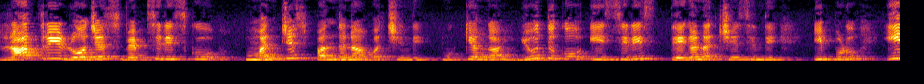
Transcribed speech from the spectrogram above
రాత్రి రోజెస్ వెబ్ సిరీస్కు మంచి స్పందన వచ్చింది. ముఖ్యంగా యూత్కు ఈ సిరీస్ తెగ నచ్చేసింది. ఇప్పుడు ఈ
